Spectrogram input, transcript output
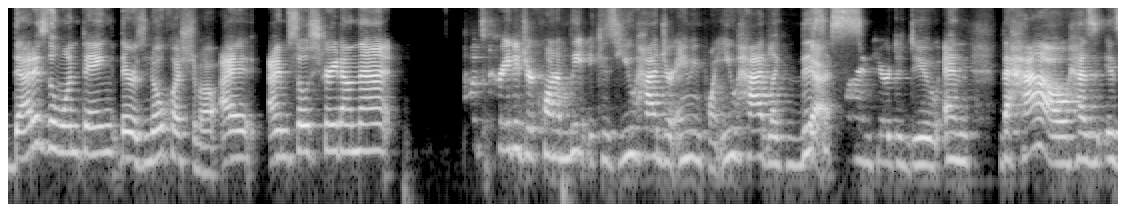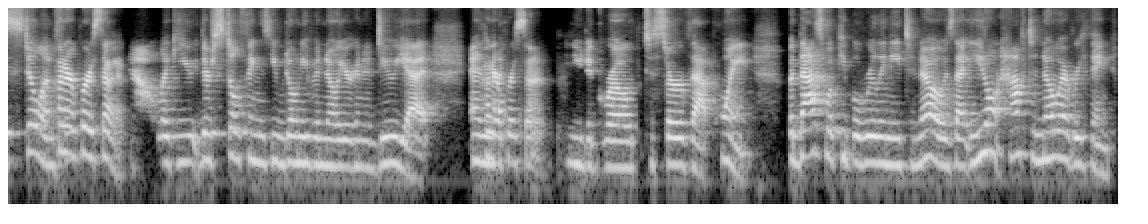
That is the one thing there is no question about. I I'm so straight on that. What's created your quantum leap because you had your aiming point. You had like this yes. is what I'm here to do, and the how has is still in hundred percent now. Like you, there's still things you don't even know you're going to do yet, and hundred percent continue to grow to serve that point. But that's what people really need to know is that you don't have to know everything,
